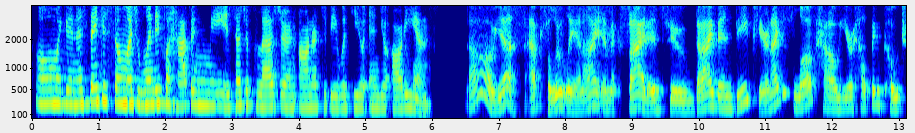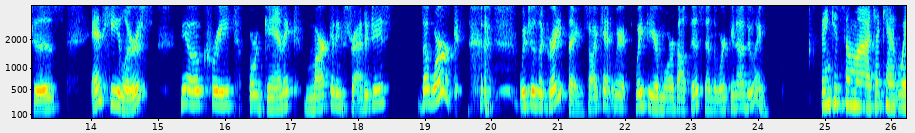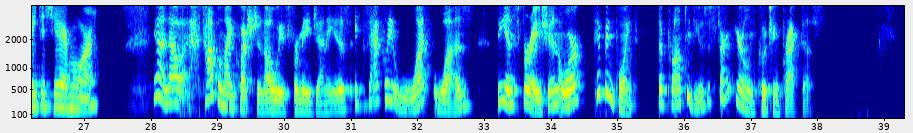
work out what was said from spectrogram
Oh my goodness. Thank you so much, Wendy, for having me. It's such a pleasure and honor to be with you and your audience. Oh, yes, absolutely. And I am excited to dive in deep here. And I just love how you're helping coaches and healers, you know, create organic marketing strategies the work, which is a great thing. So I can't wait, to hear more about this and the work you're now doing. Thank you so much. I can't wait to share more. Yeah. Now, top of mind question always for me, Jenny, is exactly what was the inspiration or tipping point that prompted you to start your own coaching practice?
